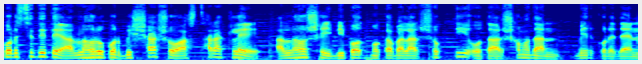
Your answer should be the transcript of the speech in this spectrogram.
পরিস্থিতিতে আল্লাহর উপর বিশ্বাস ও আস্থা রাখলে আল্লাহ সেই বিপদ মোকাবেলার শক্তি ও তার সমাধান বের করে দেন।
